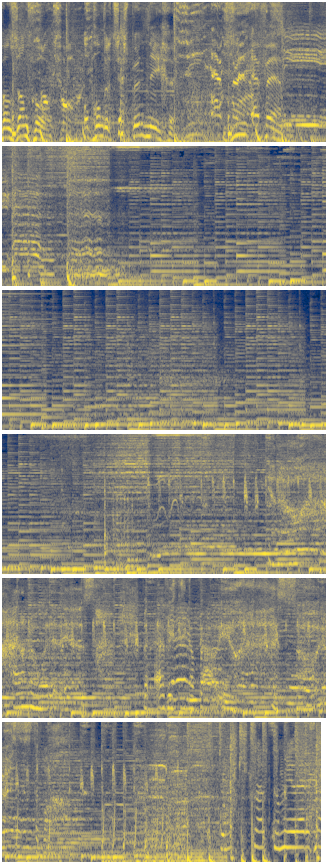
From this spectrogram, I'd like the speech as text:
van Zandvoort, Zandvoort. op 106.9 CFFM You know, I don't know what it is But everything about you is so irresistible Don't you try to tell me that it's not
